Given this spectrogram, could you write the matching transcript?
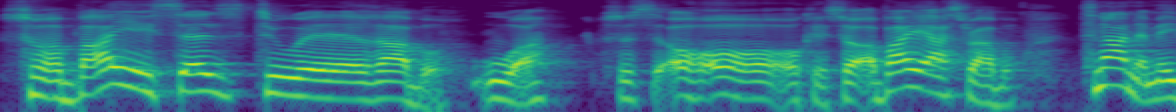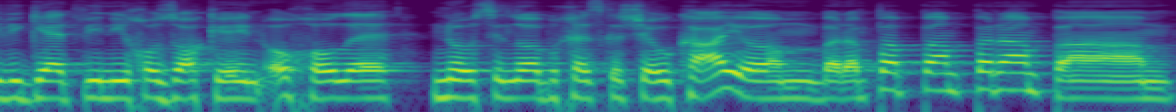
So Abaye says to uh, Rabbo, Ua, so, oh, oh, oh, okay. So Abaye asks Rabbo, Tanana, maybe get vini chozokin ochole nosin lo b'cheska sheukayom, param pam param pam. Param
